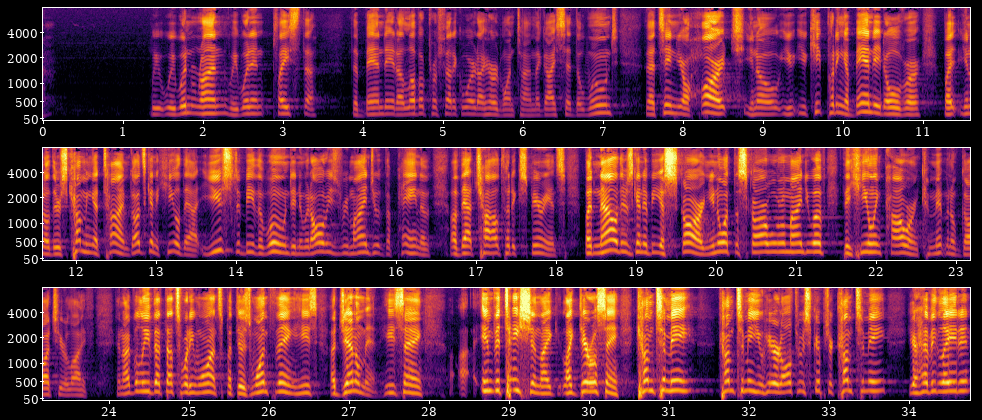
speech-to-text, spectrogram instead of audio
We, we wouldn't run, we wouldn't place the, the band aid. I love a prophetic word I heard one time. The guy said, The wound that's in your heart, you know, you, you keep putting a band aid over, but, you know, there's coming a time. God's going to heal that. It used to be the wound, and it would always remind you of the pain of, of that childhood experience. But now there's going to be a scar. And you know what the scar will remind you of? The healing power and commitment of God to your life. And I believe that that's what He wants. But there's one thing He's a gentleman. He's saying, uh, invitation, like, like Daryl's saying, come to me, come to me. You hear it all through Scripture. Come to me. You're heavy laden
